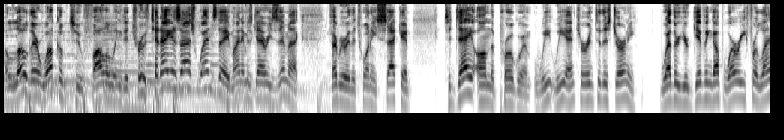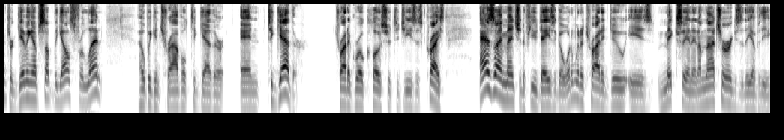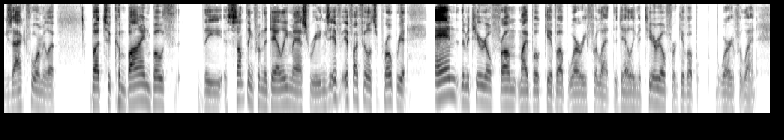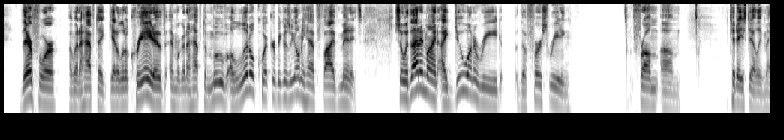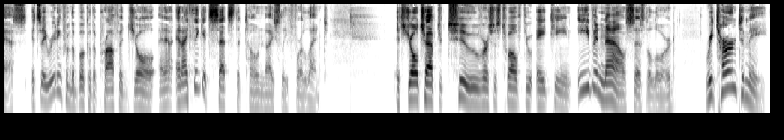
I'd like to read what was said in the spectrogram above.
Hello there. Welcome to Following the Truth. Today is Ash Wednesday. My name is Gary Zimak, February the 22nd. Today on the program, we, we enter into this journey. Whether you're giving up worry for Lent or giving up something else for Lent, I hope we can travel together and together try to grow closer to Jesus Christ. As I mentioned a few days ago, what I'm going to try to do is mix in, and I'm not sure of the exact formula, but to combine both the something from the daily mass readings, if if I feel it's appropriate, and the material from my book Give Up Worry for Lent, the daily material for Give Up Worry for Lent. Therefore, I'm going to have to get a little creative and we're going to have to move a little quicker because we only have five minutes. So, with that in mind, I do want to read the first reading from um, today's daily mass. It's a reading from the book of the prophet Joel, and, and I think it sets the tone nicely for Lent. It's Joel chapter 2, verses 12 through 18. Even now, says the Lord, return to me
